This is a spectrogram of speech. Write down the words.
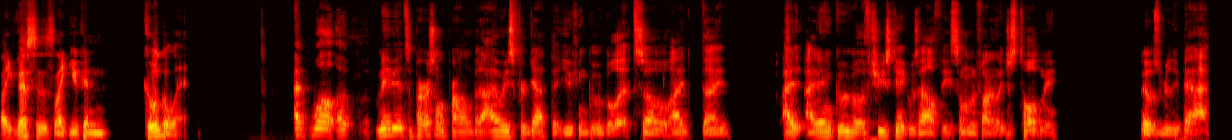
Like this is like you can Google it. I, well, uh, maybe it's a personal problem, but I always forget that you can Google it. So I, I, I, I didn't Google if cheesecake was healthy. Someone finally just told me it was really bad.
